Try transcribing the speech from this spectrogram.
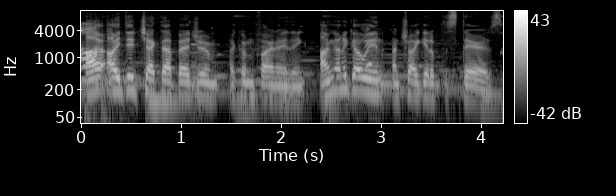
Oh, I, I did check that bedroom. I couldn't find anything. I'm gonna go in and try to get up the stairs.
